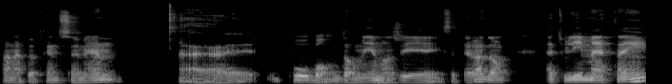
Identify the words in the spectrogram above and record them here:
pendant à peu près une semaine euh, pour bon dormir, manger, etc. Donc, à tous les matins,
